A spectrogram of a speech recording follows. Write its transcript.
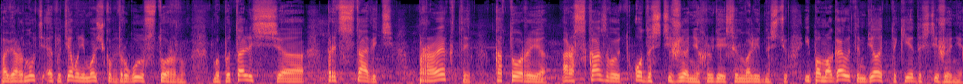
повернуть эту тему немножечко в другую сторону. Мы пытались э, представить проекты, которые рассказывают о достижениях людей с инвалидностью и помогают им делать такие достижения.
